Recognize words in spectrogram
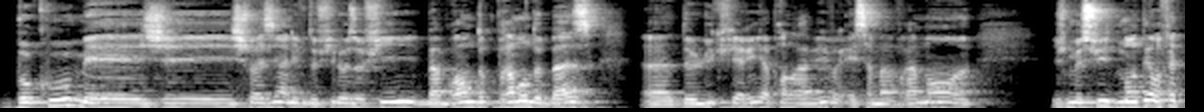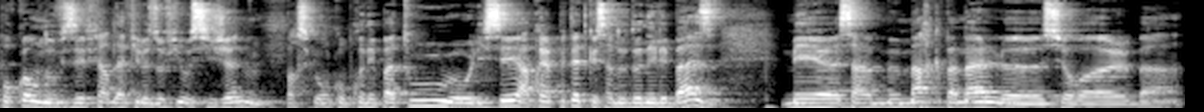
beaucoup, mais j'ai choisi un livre de philosophie, ben, vraiment de base, euh, de Luc Ferry, Apprendre à vivre, et ça m'a vraiment... Euh, je me suis demandé en fait pourquoi on nous faisait faire de la philosophie aussi jeune, parce qu'on comprenait pas tout au lycée. Après, peut-être que ça nous donnait les bases, mais euh, ça me marque pas mal sur... Ben,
